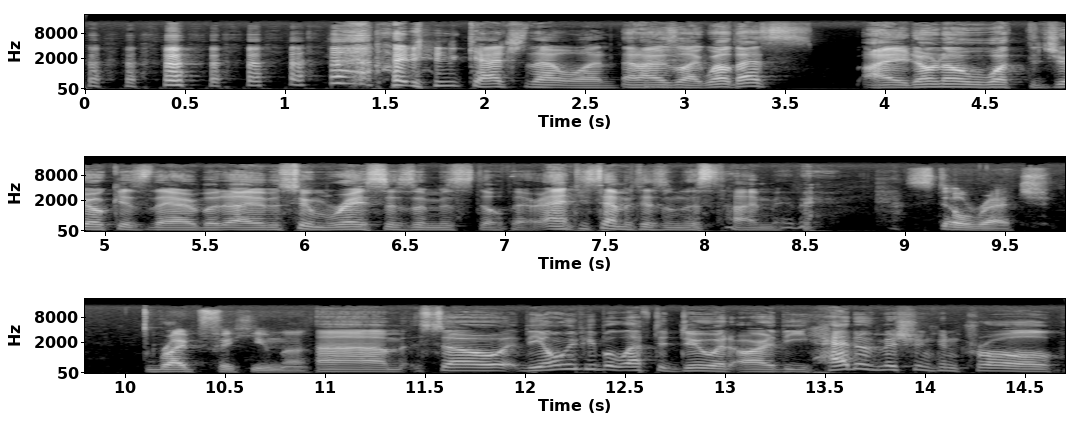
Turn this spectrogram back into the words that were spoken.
I didn't catch that one. And I was like, well, that's, I don't know what the joke is there, but I assume racism is still there. Anti Semitism this time, maybe. Still rich, ripe for humor. Um, so the only people left to do it are the head of mission control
